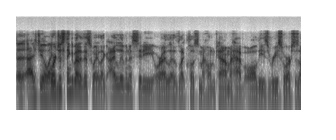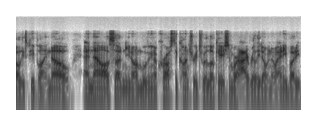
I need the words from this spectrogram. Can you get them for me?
I feel like Or just think about it this way, like I live in a city or I live like close to my hometown. I have all these resources, all these people I know, and now all of a sudden, you know, I'm moving across the country to a location where I really don't know anybody,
